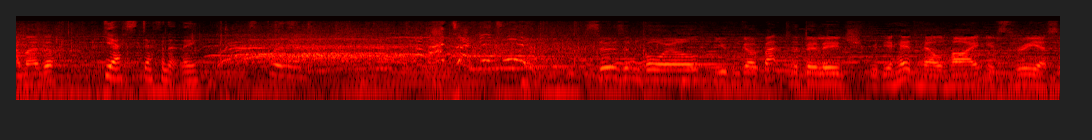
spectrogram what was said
Amanda? Yes, definitely. Susan Boyle, you can go back to the village with your head held high. It's three S's.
